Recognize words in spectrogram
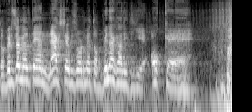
तो फिर से मिलते हैं नेक्स्ट एपिसोड में। तो बिना गाली दिए ओके बाय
